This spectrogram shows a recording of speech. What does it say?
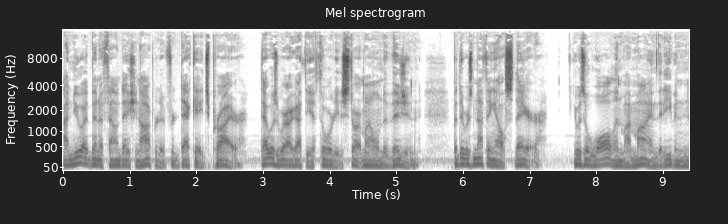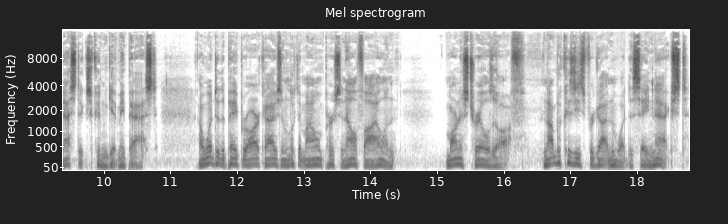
I knew I'd been a Foundation operative for decades prior. That was where I got the authority to start my own division. But there was nothing else there. It was a wall in my mind that even Mnestics couldn't get me past. I went to the paper archives and looked at my own personnel file, and Marnus trails off. Not because he's forgotten what to say next,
